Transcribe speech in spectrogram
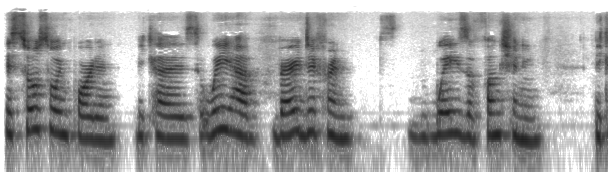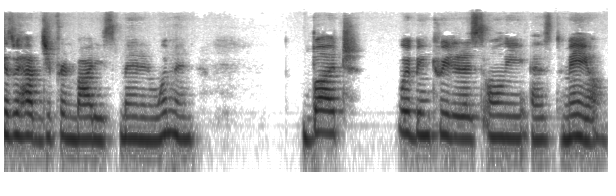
is so, so important because we have very different ways of functioning because we have different bodies, men and women. But we've been treated as only as the male.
